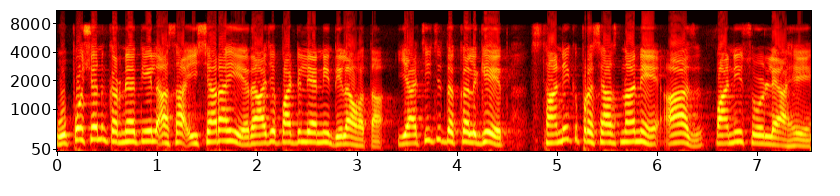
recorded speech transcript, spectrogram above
उपोषण करण्यात येईल असा इशाराही राज पाटील यांनी दिला होता. याचीच दखल घेत स्थानिक प्रशासनाने आज पाणी सोडले आहे.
